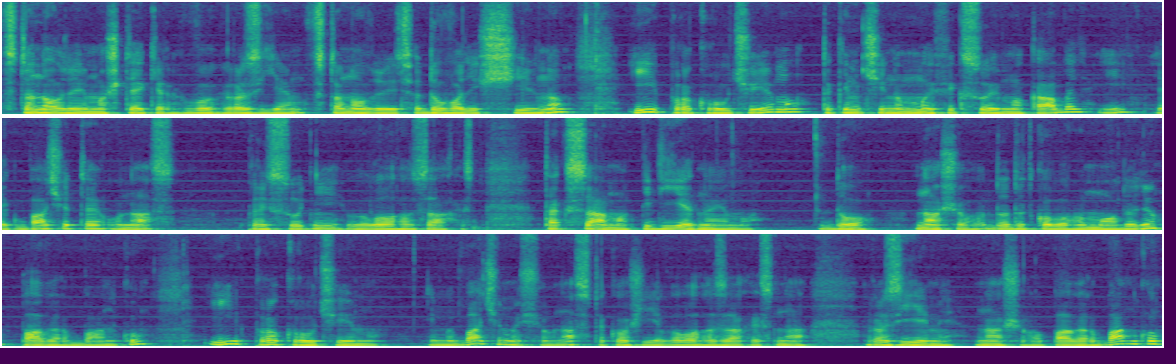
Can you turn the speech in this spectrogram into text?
Встановлюємо штекер в роз'єм, встановлюється доволі щільно і прокручуємо. Таким чином ми фіксуємо кабель, і, як бачите, у нас присутній вологозахист. Так само під'єднуємо до нашого додаткового модулю павербанку і прокручуємо. І ми бачимо, що у нас також є вологозахист на роз'ємі нашого павербанку.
